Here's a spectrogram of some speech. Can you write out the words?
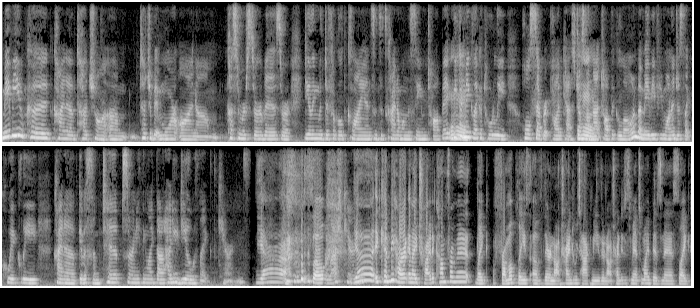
maybe you could kind of touch on um, touch a bit more on um, customer service or dealing with difficult clients since it's kind of on the same topic. We could make like a totally whole separate podcast just on that topic alone. But maybe if you want to just like quickly kind of give us some tips or anything like that, how do you deal with like Karens, Yeah. so lash Karens? Yeah, it can be hard. And I try to come from it like from a place of they're not trying to attack me, they're not trying to dismantle my business. Like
